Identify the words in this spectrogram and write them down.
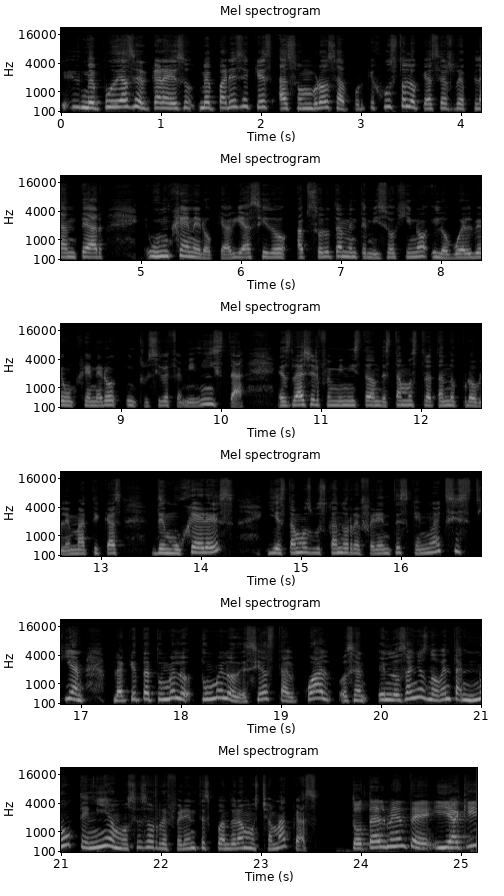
me pude acercar a eso. Me parece que es asombrosa, porque justo lo que hace es replantear un género que había sido absolutamente misógino y lo vuelve un género inclusive feminista, slasher feminista, donde estamos tratando problemáticas de mujeres y estamos buscando referentes que no existían. Plaqueta, tú me, lo, tú me lo decías tal cual. O sea, en los años 90 no teníamos esos referentes cuando éramos chamacas. Totalmente. Y aquí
